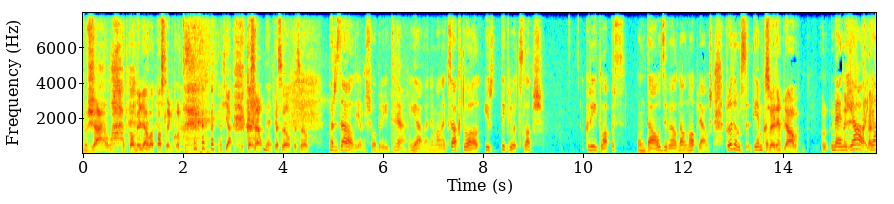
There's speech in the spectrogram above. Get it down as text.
Nu, žēl, atkal neļāvāt paslinkot. Jā. Kas vēl? Nē. Kas vēl? Kas vēl? Par zālienu šobrīd. Jā. Jā, vai ne? Man liekas, aktuāli ir tik ļoti slapjš, krīt lapas, un daudzi vēl nav nopļāvuši. Protams, tiem, kam. Svētdien pļāva. Nē, nu, jā, jā,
